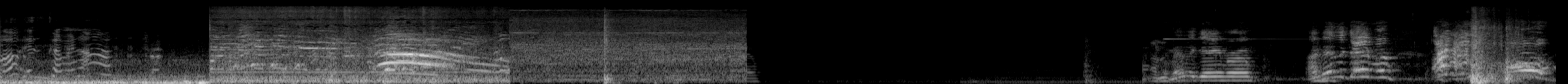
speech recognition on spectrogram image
Oh, it's coming off. I'm in the game room. I'm in the game room. I'm in. Oh!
